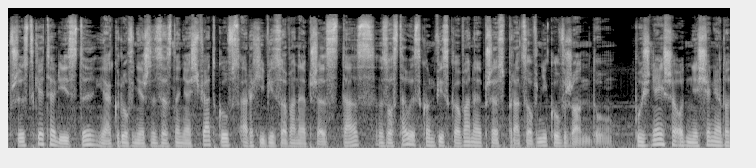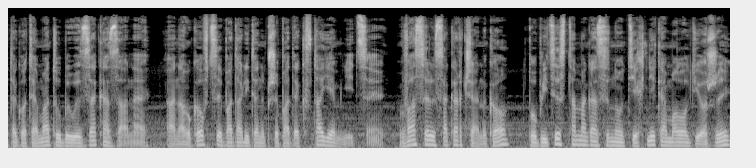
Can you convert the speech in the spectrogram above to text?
Wszystkie te listy, jak również zeznania świadków zarchiwizowane przez STAS, zostały skonfiskowane przez pracowników rządu. Późniejsze odniesienia do tego tematu były zakazane, a naukowcy badali ten przypadek w tajemnicy. Wasyl Sakarczenko, publicysta magazynu Technika Molodioży,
